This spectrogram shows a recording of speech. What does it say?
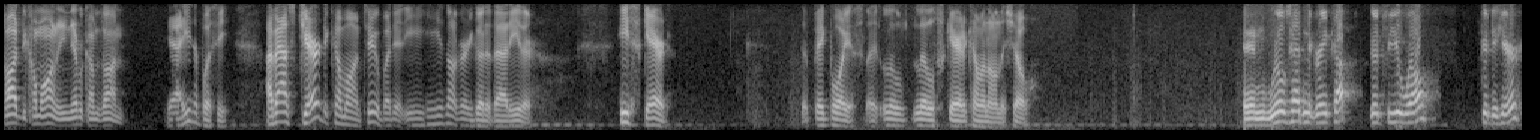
Todd to come on, and he never comes on. Yeah, he's a pussy. I've asked Jared to come on too, but it, he, he's not very good at that either. He's scared. The big boy is a little little scared of coming on the show. And Will's heading the Grey Cup. Good for you, Will. Good to hear.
